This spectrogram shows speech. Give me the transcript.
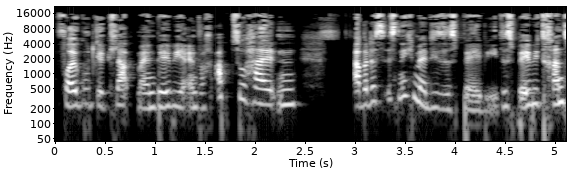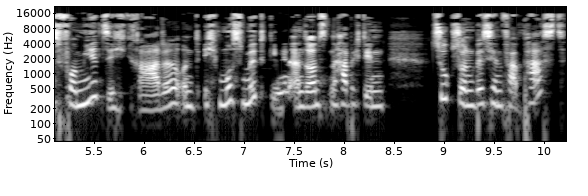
voll gut geklappt, mein Baby einfach abzuhalten. Aber das ist nicht mehr dieses Baby. Das Baby transformiert sich gerade und ich muss mitgehen. Ansonsten habe ich den Zug so ein bisschen verpasst.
